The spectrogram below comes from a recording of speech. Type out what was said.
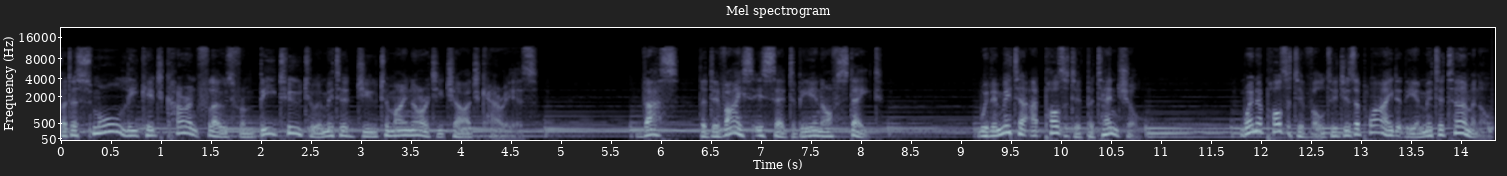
but a small leakage current flows from B2 to emitter due to minority charge carriers. Thus, the device is said to be in off state. With emitter at positive potential. When a positive voltage is applied at the emitter terminal,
